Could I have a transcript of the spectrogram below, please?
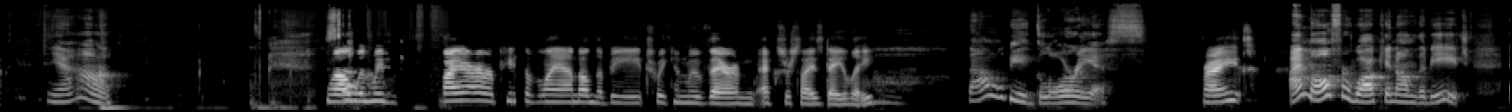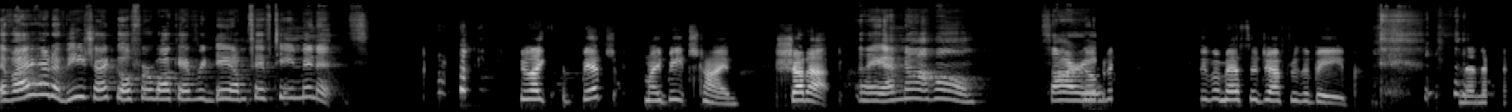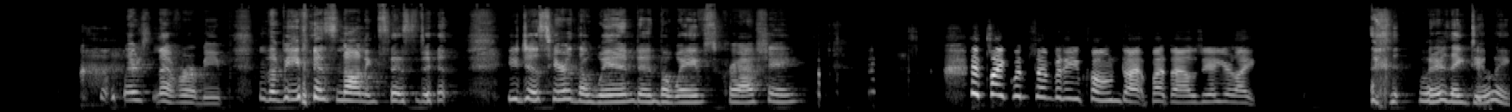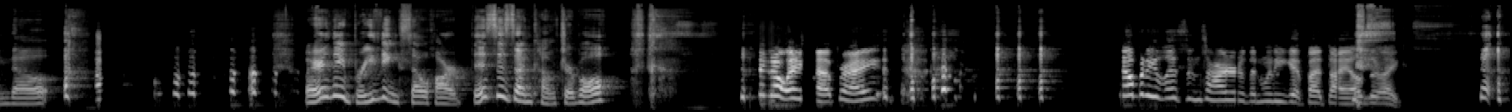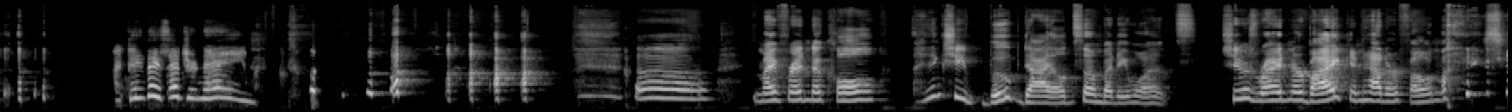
Yeah. Well, So- when we buy our piece of land on the beach, we can move there and exercise daily, That will be glorious. right? I'm all for walking on the beach. If I had a beach, I'd go for a walk every damn 15 minutes. You're like, bitch, my beach time. Shut up. Hey, I'm not home. Sorry. Nobody leave a message after the beep. And then There's never a beep. The beep is non existent. You just hear the wind and the waves crashing. it's like when somebody phone di- butt dials you, you're like, what are they doing though? Why are they breathing so hard? This is uncomfortable. they don't wake up, right? Nobody listens harder than when you get butt dialed. They're like, I think they said your name. Uh, my friend Nicole, I think she boob dialed somebody once. She was riding her bike and had her phone like she's,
